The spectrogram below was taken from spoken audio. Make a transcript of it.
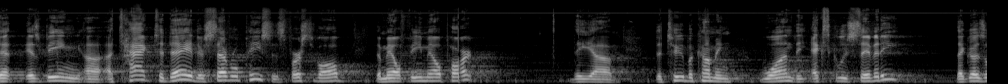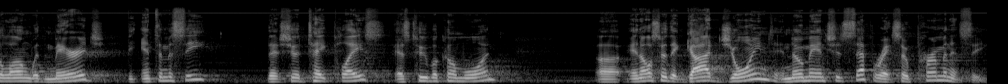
that is being uh, attacked today, there's several pieces. First of all, the male female part, the, uh, the two becoming one, the exclusivity that goes along with marriage, the intimacy that should take place as two become one, uh, and also that God joined and no man should separate, so permanency.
